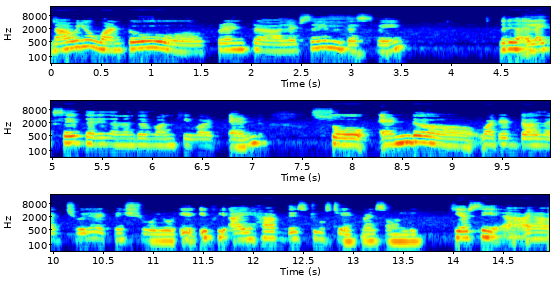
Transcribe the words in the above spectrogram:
Now you want to print uh, let's say in this way. There is like say there is another one keyword end. So end uh, what it does actually let me show you. If, if i have these two statements only. Here see i have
